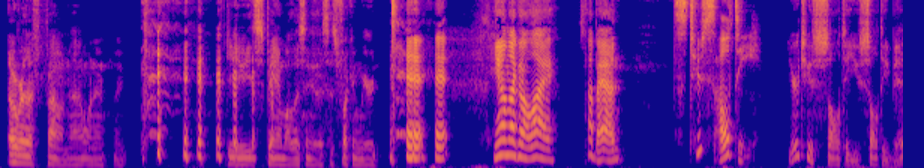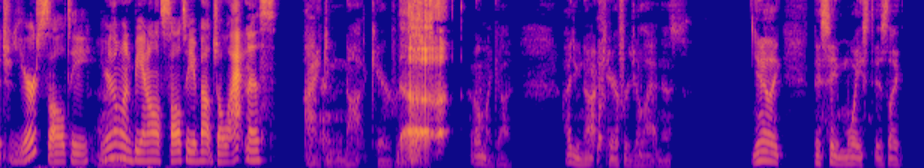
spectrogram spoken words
over the phone. I don't want to like. Do you eat spam while listening to this? It's fucking weird. You know, I'm not gonna lie. It's not bad. it's too salty. You're too salty, you salty bitch. You're salty. You're the Uh. one being all salty about gelatinous. I do not care for this. oh my god. I do not care for gelatinous. You know, like they say moist is like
